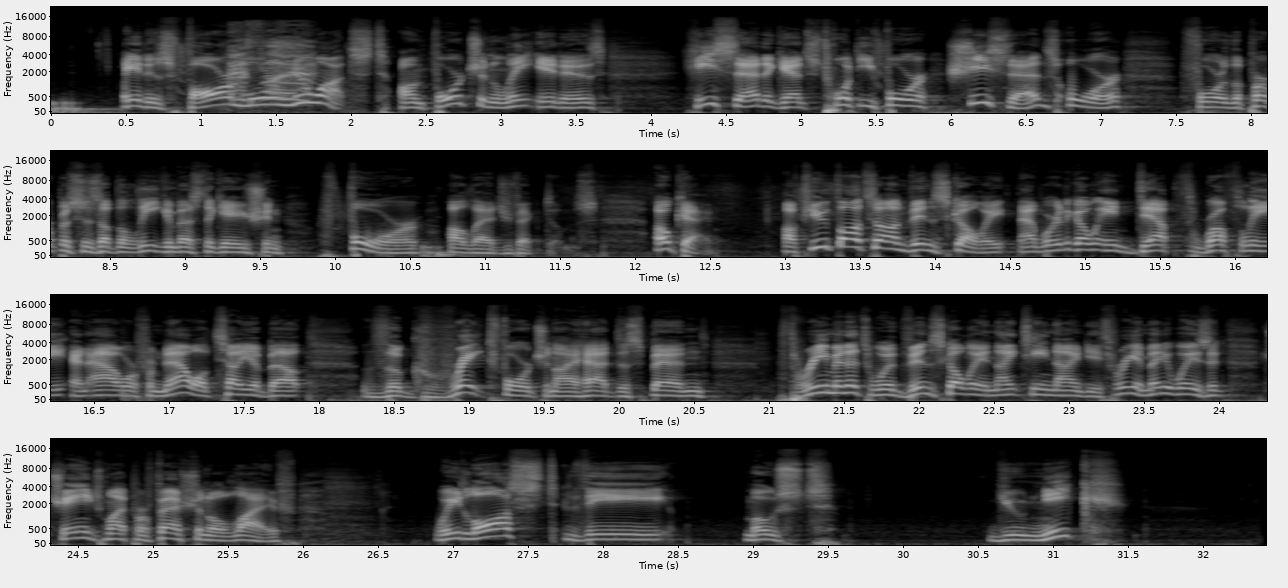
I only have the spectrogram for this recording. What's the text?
it is far more nuanced. Unfortunately, it is he said against 24 she said's, or for the purposes of the league investigation, four alleged victims. Okay. A few thoughts on Vin Scully, and we're going to go in depth roughly an hour from now. I'll tell you about the great fortune I had to spend three minutes with Vin Scully in 1993. In many ways, it changed my professional life. We lost the most unique,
